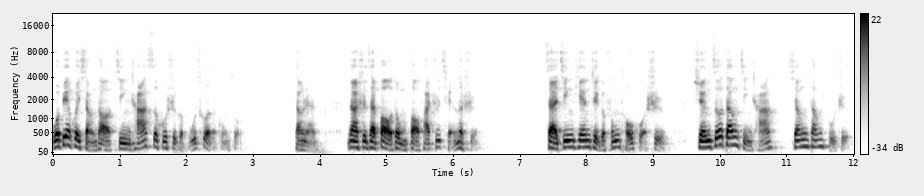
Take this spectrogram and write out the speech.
我便会想到，警察似乎是个不错的工作。当然，那是在暴动爆发之前的事。在今天这个风头火势，选择当警察相当不智。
